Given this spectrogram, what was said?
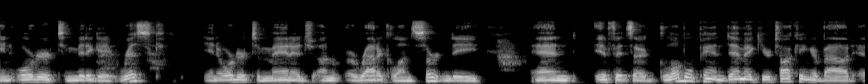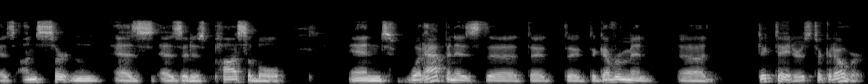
in order to mitigate risk, in order to manage un- radical uncertainty. And if it's a global pandemic, you're talking about as uncertain as as it is possible. And what happened is the the the, the government uh, dictators took it over,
